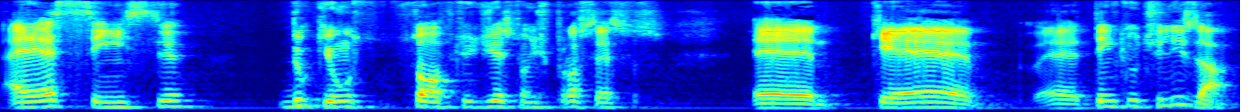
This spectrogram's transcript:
é a essência do que um software de gestão de processos é, que é, é, tem que utilizar. O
